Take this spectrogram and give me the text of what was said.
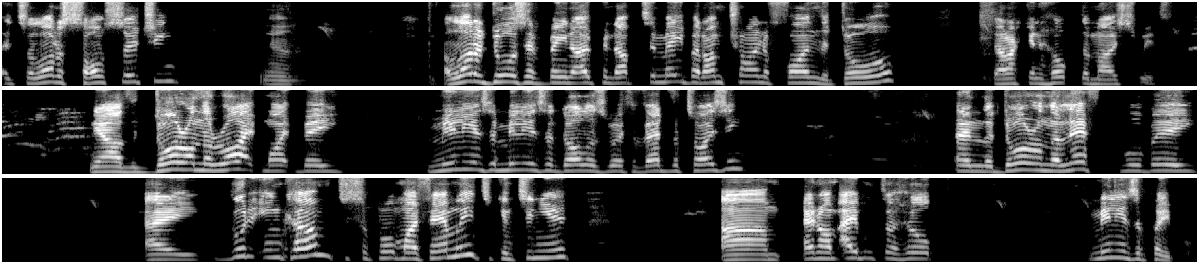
it's a lot of soul searching. Yeah. A lot of doors have been opened up to me, but I'm trying to find the door that I can help the most with. Now, the door on the right might be millions and millions of dollars worth of advertising, and the door on the left will be a good income to support my family to continue. Um, and I'm able to help millions of people.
